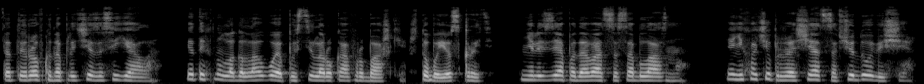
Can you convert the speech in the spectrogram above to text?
Татуировка на плече засияла. Я тряхнула головой и опустила рукав рубашки, чтобы ее скрыть. Нельзя подаваться соблазну. Я не хочу превращаться в чудовище.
